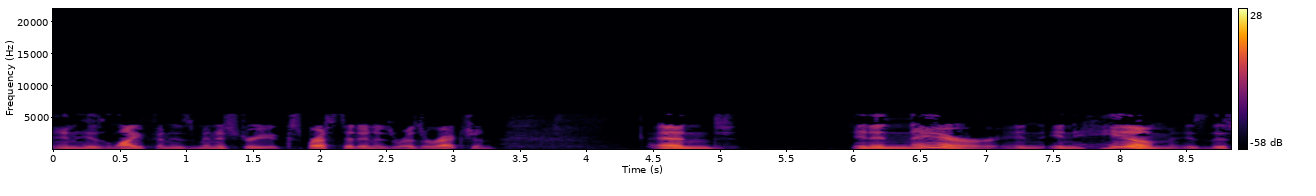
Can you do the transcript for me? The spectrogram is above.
in his life and his ministry, expressed it in his resurrection. And, and in there, in, in him, is this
